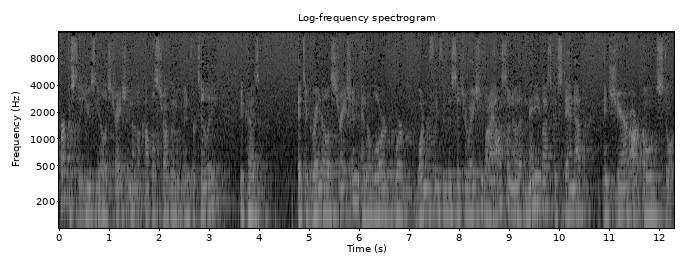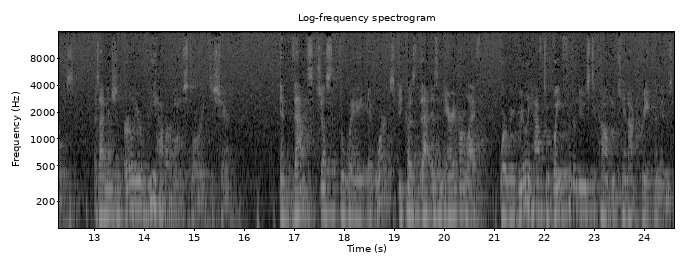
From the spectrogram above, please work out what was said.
purposely used the illustration of a couple struggling with infertility because it's a great illustration and the Lord worked wonderfully through the situation, but I also know that many of us could stand up and share our own stories. As I mentioned earlier, we have our own story to share. And that's just the way it works because that is an area of our life where we really have to wait for the news to come. We cannot create the news,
